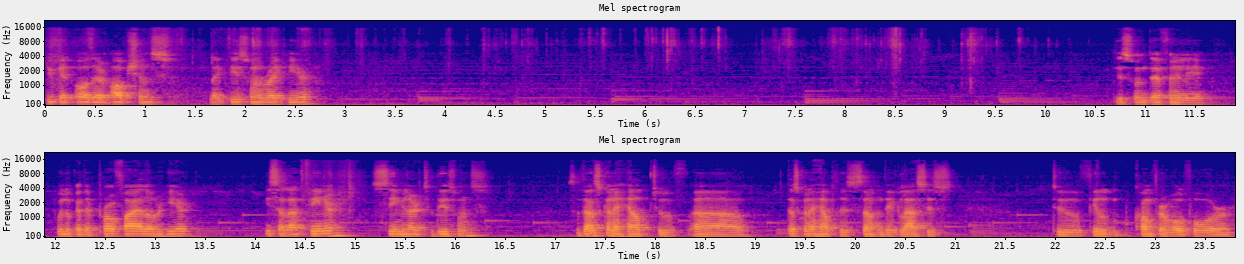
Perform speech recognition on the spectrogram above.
you get other options like this one right here. This one definitely, we look at the profile over here, it's a lot thinner, similar to these ones. So that's gonna help to, uh, that's gonna help the, sun, the glasses to feel comfortable for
